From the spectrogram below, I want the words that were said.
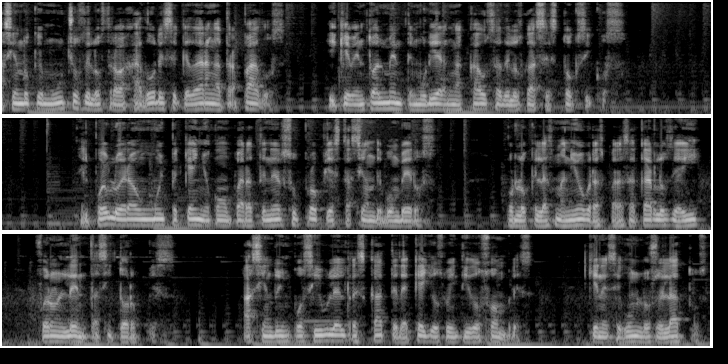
haciendo que muchos de los trabajadores se quedaran atrapados y que eventualmente murieran a causa de los gases tóxicos. El pueblo era aún muy pequeño como para tener su propia estación de bomberos, por lo que las maniobras para sacarlos de ahí fueron lentas y torpes, haciendo imposible el rescate de aquellos 22 hombres, quienes según los relatos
